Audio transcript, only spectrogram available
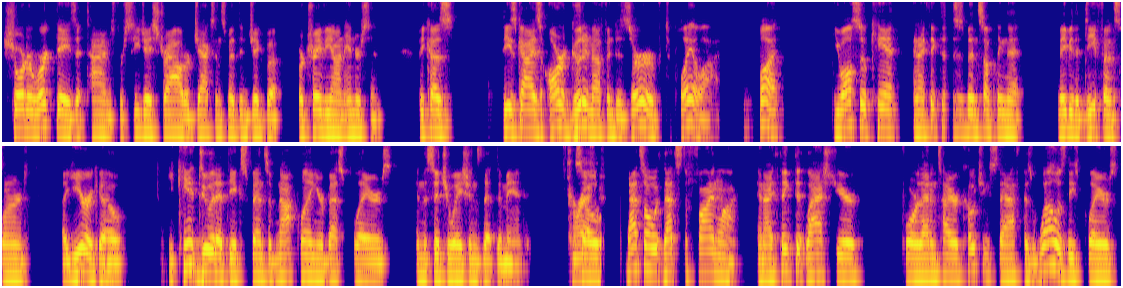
shorter work days at times for CJ Stroud or Jaxon Smith-Njigba or TreVeyon Henderson, because these guys are good enough and deserve to play a lot. But you also can't, and I think this has been something that maybe the defense learned a year ago. You can't do it at the expense of not playing your best players in the situations that demand it. Correct. So that's all. That's the fine line. And I think that last year, for that entire coaching staff, as well as these players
